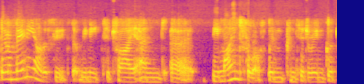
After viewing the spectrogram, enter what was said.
There are many other foods that we need to try and uh, be mindful of when considering good,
